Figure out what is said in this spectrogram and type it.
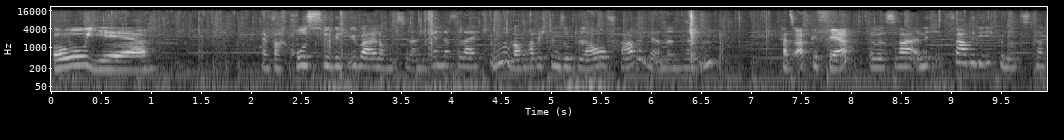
oh yeah. Einfach großzügig überall noch ein bisschen an die Hände vielleicht. Uh, warum habe ich denn so blaue Farbe hier an den Händen? Hat's abgefärbt? Aber das war nicht die Farbe, die ich benutzt habe.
